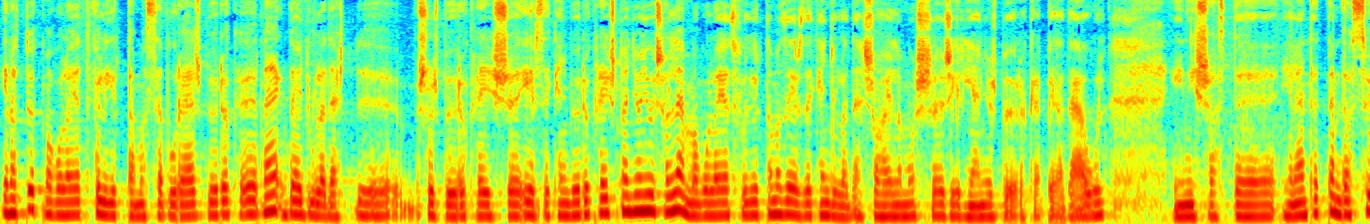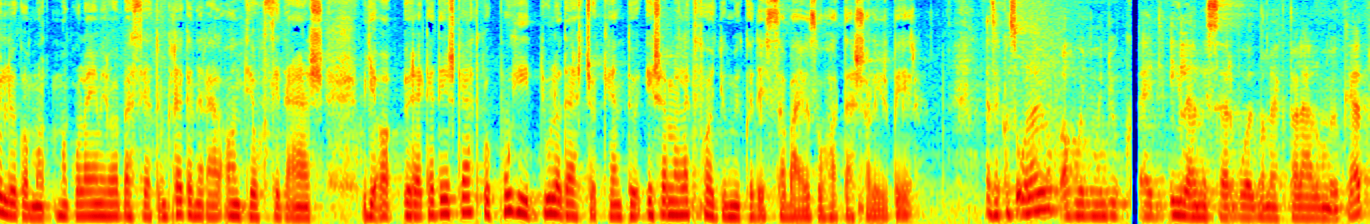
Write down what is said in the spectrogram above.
Én a tökmagolajat fölírtam a szeborás bőröknek, de a gyulladásos bőrökre is, érzékeny bőrökre is nagyon jó, és a lemmagolajat fölírtam az érzékeny gyulladásra hajlamos zsírhiányos bőrökre például. Én is azt jelentettem, de a szőlőmagolaj, amiről beszéltünk, regenerál, antioxidáns, ugye a öregedésgátló, puhít, gyulladás csökkentő, és emellett fagyú működés szabályozó hatással is bír. Ezek az olajok, ahogy mondjuk egy élelmiszerboltban megtalálom őket,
